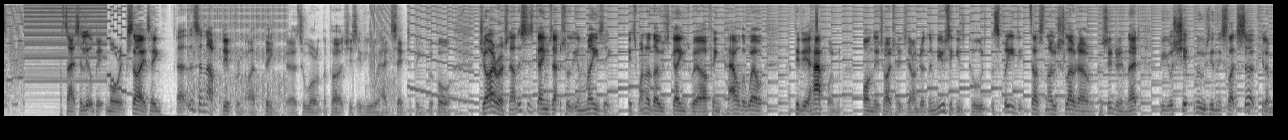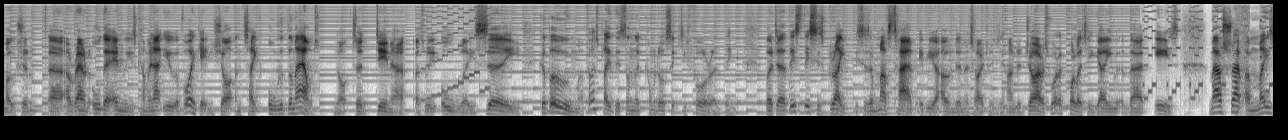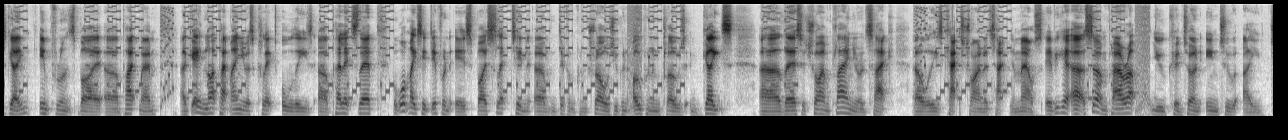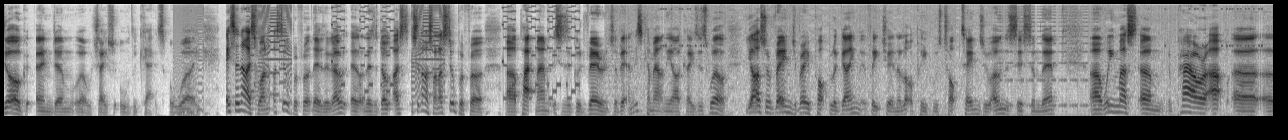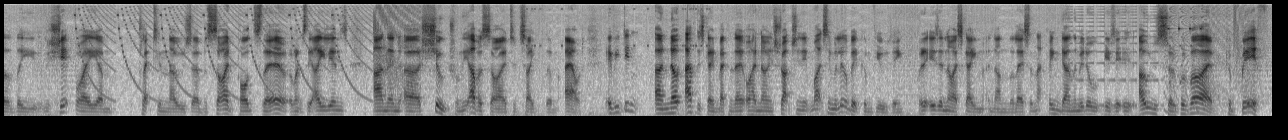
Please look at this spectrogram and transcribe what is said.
So it's a little bit more exciting. Uh, there's enough different, I think, uh, to warrant the purchase if you had Centipede before. Gyruss, now this is game's absolutely amazing. It's one of those games where I think, how the well did it happen? on the Atari 2600. The music is good, the speed does no slowdown considering that, but your ship moves in this like circular motion uh, around all their enemies coming at you, avoid getting shot and take all of them out. Not to dinner, as we always say. Kaboom! I first played this on the Commodore 64 I think. But uh, this this is great. This is a must-have if you owned an Atari 2600 Gyruss. What a quality game that is. Mousetrap, a maze game influenced by uh, Pac-Man. Again, like Pac-Man, you must collect all these uh, pellets there. But what makes it different is by selecting um, different controls, you can open and close gates uh, there to try and plan your attack uh, these cats try and attack your mouse. If you get uh, a certain power up, you can turn into a dog and, um, well, chase all the cats away. It's a nice one. I still prefer. There we go. There's a dog. It's a nice one. I still prefer uh, Pac-Man, but this is a good variant of it, and this came out in the arcades as well. Yars' Revenge, a very popular game. It featured in a lot of people's top tens who own the system there. Uh, we must um, power up uh, uh the, the, ship by um, collecting those um, side pods there against the aliens and then uh, shoot from the other side to take them out. If you didn't uh, have this game back in the day or had no instructions, it might seem a little bit confusing, but it is a nice game nonetheless. And that thing down the middle gives it its own super vibe. Kabiff!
